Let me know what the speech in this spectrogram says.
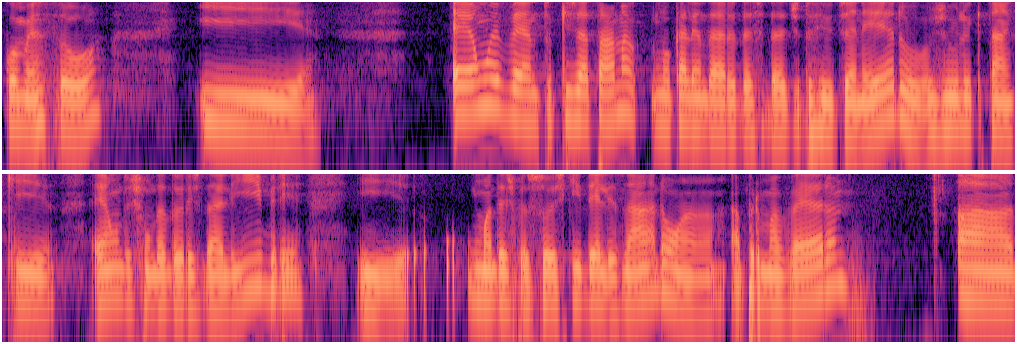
começou. E é um evento que já está no calendário da cidade do Rio de Janeiro. O Júlio, que está aqui, é um dos fundadores da Libre e uma das pessoas que idealizaram a, a Primavera. A,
